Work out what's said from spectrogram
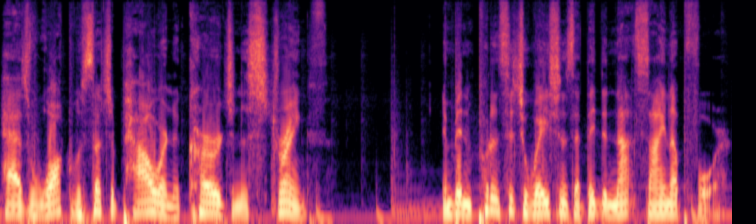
has walked with such a power and a courage and a strength and been put in situations that they did not sign up for.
